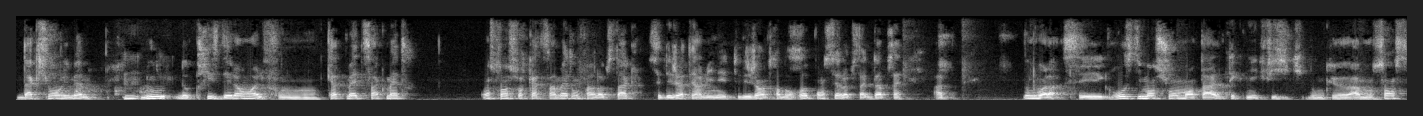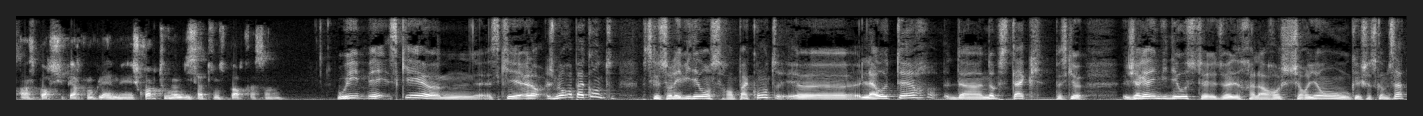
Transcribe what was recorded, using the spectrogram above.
d'action en lui-même. Mm. Nous, nos prises d'élan, elles font 4 mètres, 5 mètres. On se lance sur 4-5 mètres, on fait un obstacle, c'est déjà terminé. Tu es déjà en train de repenser à l'obstacle d'après. Donc voilà, c'est grosse dimension mentale, technique, physique. Donc euh, à mon sens, un sport super complet. Mais je crois que tout le monde dit ça son sport de toute façon. Oui, mais ce qui est, euh, ce qui est, alors je me rends pas compte parce que sur les vidéos on se rend pas compte euh, la hauteur d'un obstacle parce que j'ai regardé une vidéo, ça doit être à la Roche-sur-Yon ou quelque chose comme ça,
